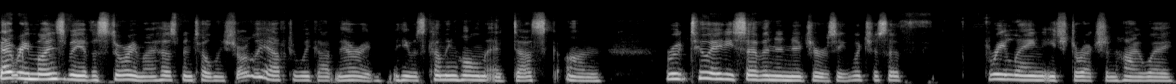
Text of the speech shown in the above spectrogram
that reminds me of a story my husband told me shortly after we got married he was coming home at dusk on route 287 in new jersey which is a th- three lane each direction highway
